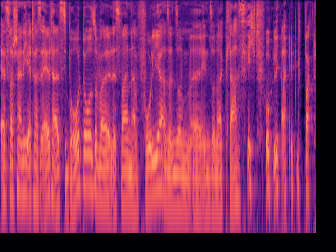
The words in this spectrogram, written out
Er ist wahrscheinlich etwas älter als die Brotdose, weil es war in einer Folie, also in so, einem, äh, in so einer Klarsichtfolie eingepackt.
